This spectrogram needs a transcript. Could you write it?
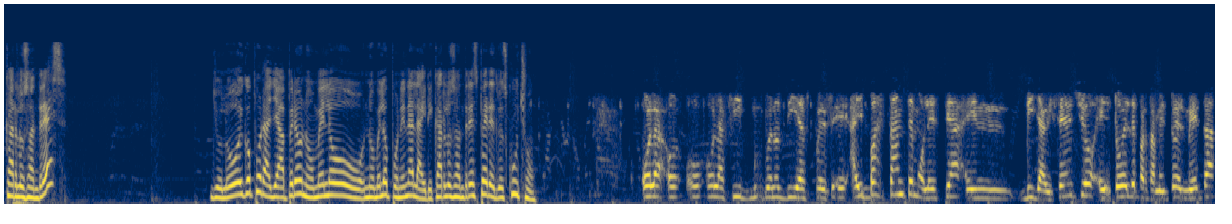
Carlos Andrés. Yo lo oigo por allá, pero no me lo no me lo ponen al aire. Carlos Andrés Pérez, lo escucho. Hola, o- o- hola, sí, muy buenos días. Pues eh, hay bastante molestia en Villavicencio, en todo el departamento del Meta,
